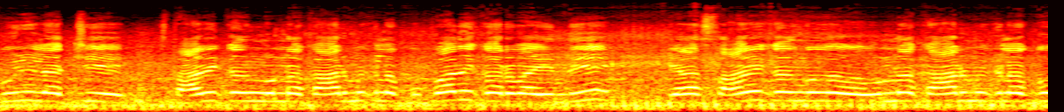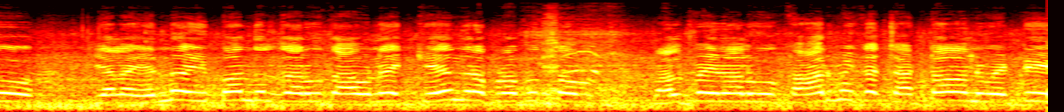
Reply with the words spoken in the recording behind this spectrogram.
కూలీలు వచ్చి స్థానికంగా ఉన్న కార్మికులకు ఉపాధి కరువు అయింది ఇలా స్థానికంగా ఉన్న కార్మికులకు ఇలా ఎన్నో ఇబ్బందులు జరుగుతూ ఉన్నాయి. కేంద్ర ప్రభుత్వం నలభై నాలుగు కార్మిక చట్టాలను పెట్టి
